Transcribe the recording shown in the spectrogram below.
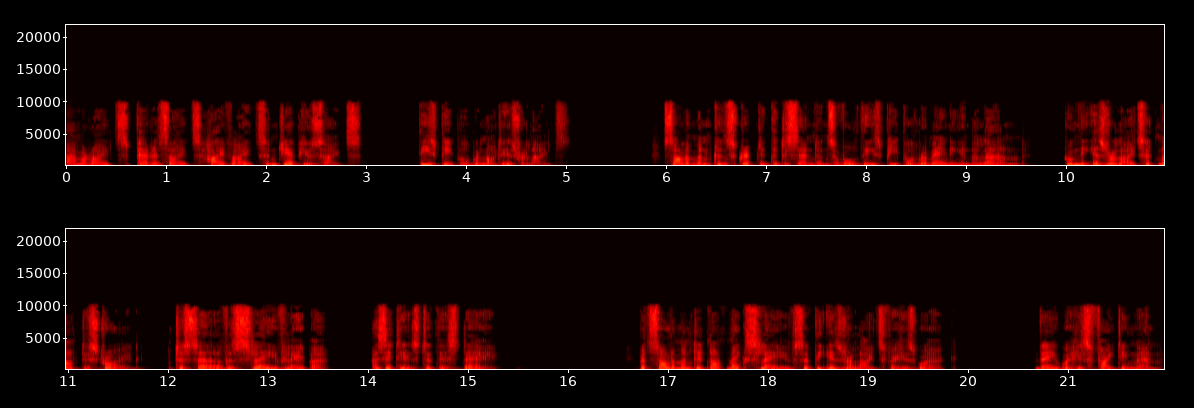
Amorites, Perizzites, Hivites, and Jebusites. These people were not Israelites. Solomon conscripted the descendants of all these people remaining in the land, whom the Israelites had not destroyed, to serve as slave labor, as it is to this day. But Solomon did not make slaves of the Israelites for his work. They were his fighting men,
